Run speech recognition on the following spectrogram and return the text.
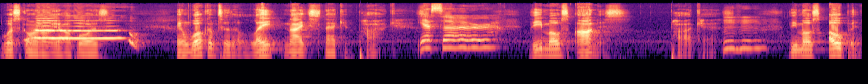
What's going on, y'all boys? And welcome to the Late Night Snacking Podcast, Yes, sir. the most honest podcast, Mm-hmm. the most open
